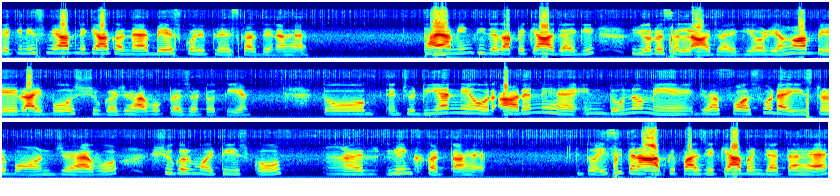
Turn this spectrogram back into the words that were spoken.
लेकिन इसमें आपने क्या करना है? बेस को रिप्लेस कर देना है। थायामीन की जगह पे क्या आ जाएगी? यूरोसेल्ला आ जाएगी। और यहाँ पे राइबोस शुगर जो है, वो प्रेजेंट होती है। तो जो डीएनए और आरएनए है, इन दोनों में जो है फॉस्फोडाइस्टर बॉन्ड जो है वो शुगर मोइटीज़ को लिंक करता है। तो इसी तरह आपके पास ये क्या बन जाता है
